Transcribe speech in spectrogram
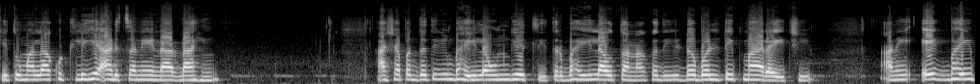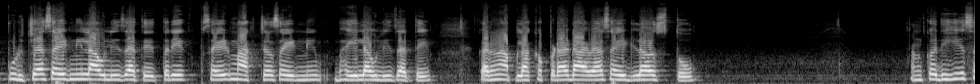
की तुम्हाला कुठलीही अडचण येणार नाही. अशा पद्धतीने भाई लावून घेतली तर भाई लावताना कधी डबल टिप मारायची. आणि एक भाई पुढच्या साईडनी लावली जाते तर एक साईड मागच्या साईडनी भाई लावली जाते. कारण आपला कपडा डाव्या साईडला असतो. आणि कधीही स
